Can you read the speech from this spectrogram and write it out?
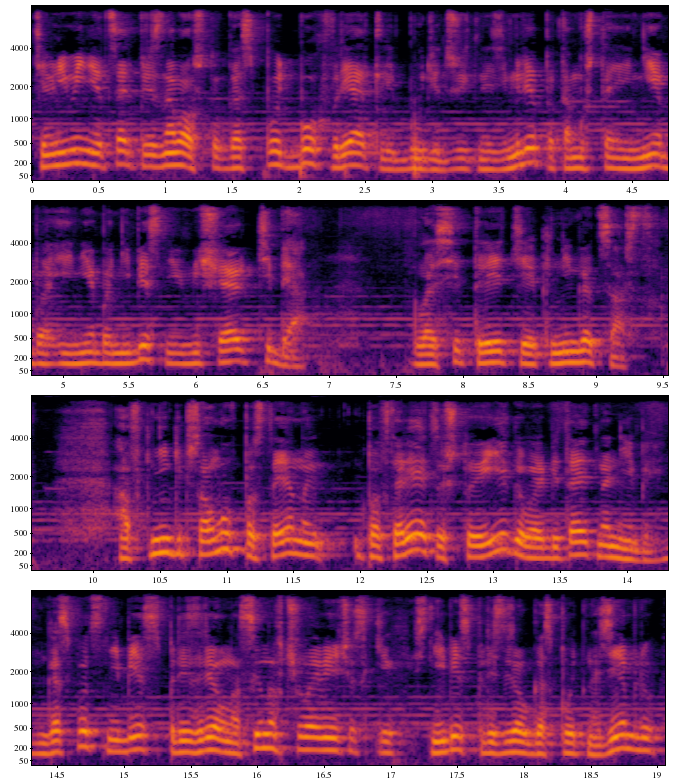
Тем не менее, царь признавал, что Господь Бог вряд ли будет жить на земле, потому что небо и небо небес не вмещают тебя, гласит третья книга царств. А в книге псалмов постоянно повторяется, что Иегова обитает на небе. Господь с небес презрел на сынов человеческих, с небес презрел Господь на землю,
